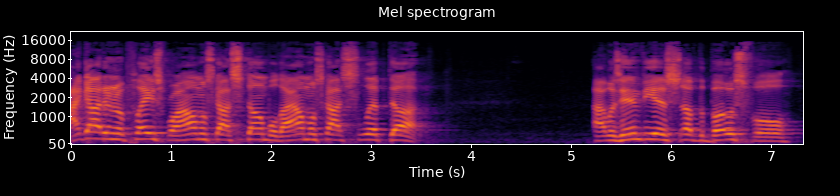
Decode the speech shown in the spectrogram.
I got into a place where I almost got stumbled, I almost got slipped up. I was envious of the boastful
